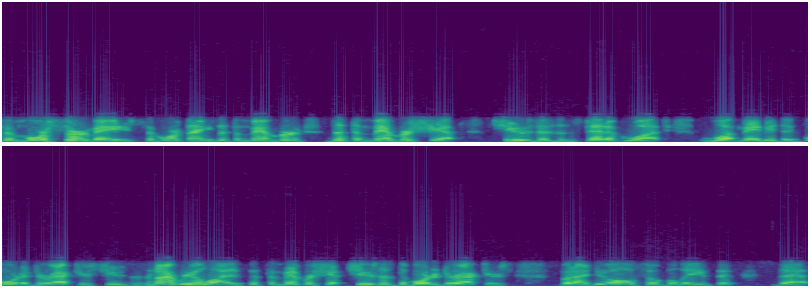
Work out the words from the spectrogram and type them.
some more surveys, some more things that the member that the membership chooses instead of what what maybe the board of directors chooses. And I realize that the membership chooses the board of directors, but I do also believe that that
